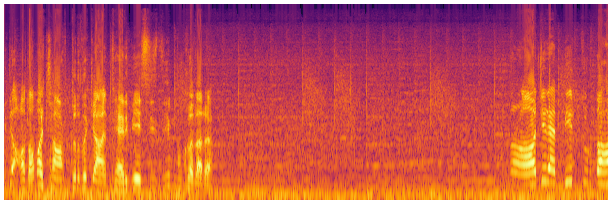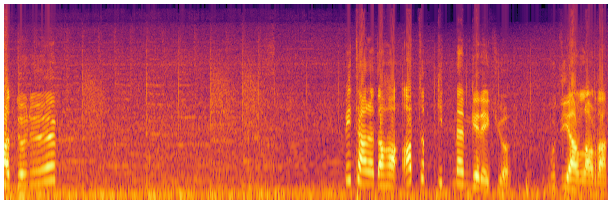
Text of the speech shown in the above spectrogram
Bir de adama çarptırdık yani terbiyesizliğin bu kadarı. Acilen bir tur daha dönüp bir tane daha atıp gitmem gerekiyor bu diyarlardan.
